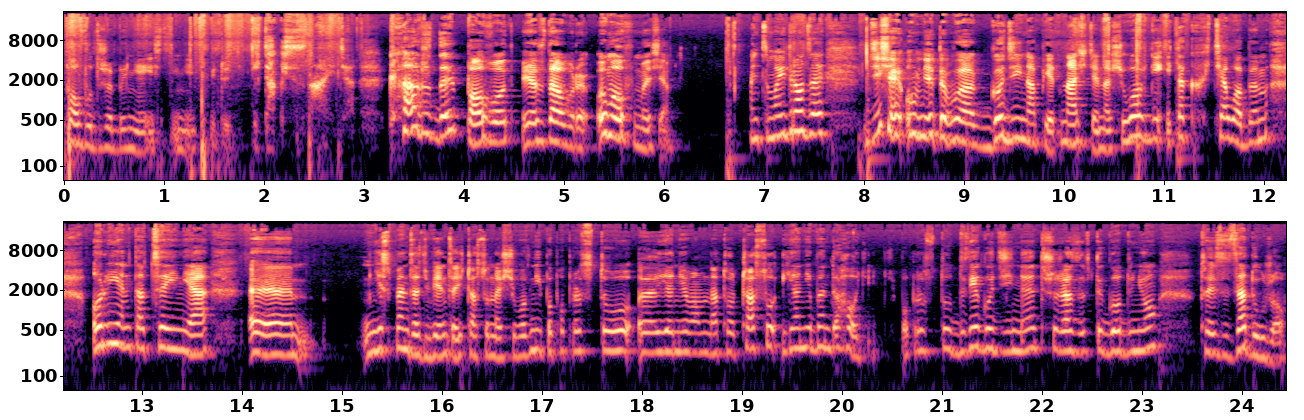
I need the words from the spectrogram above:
powód, żeby nie jeść i nie ćwiczyć, i tak się znajdzie. Każdy powód jest dobry, umówmy się. Więc moi drodzy, dzisiaj u mnie to była godzina 15 na siłowni i tak chciałabym orientacyjnie em, nie spędzać więcej czasu na siłowni, bo po prostu e, ja nie mam na to czasu i ja nie będę chodzić. Po prostu dwie godziny, trzy razy w tygodniu to jest za dużo.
